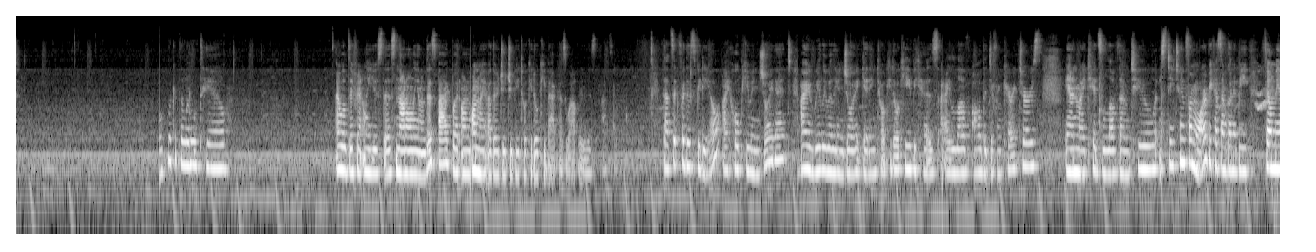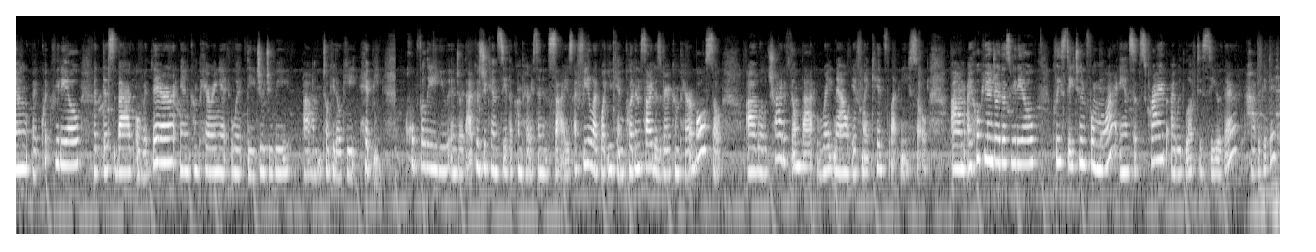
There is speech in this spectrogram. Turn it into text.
Look at the little tail. I will definitely use this not only on this bag but on, on my other Jujube Tokidoki bag as well. It is that's it for this video. I hope you enjoyed it. I really, really enjoy getting Tokidoki because I love all the different characters and my kids love them too. Stay tuned for more because I'm going to be filming a quick video with this bag over there and comparing it with the Jujube um, Tokidoki Hippie. Hopefully you enjoy that because you can see the comparison in size. I feel like what you can put inside is very comparable so I will try to film that right now if my kids let me. So um, I hope you enjoyed this video. Please stay tuned for more and subscribe. I would love to see you there. Have a good day.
